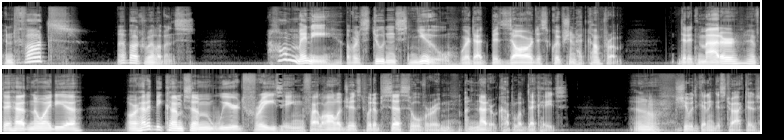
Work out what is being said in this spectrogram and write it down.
and thought about relevance. How many of her students knew where that bizarre description had come from? Did it matter if they had no idea? Or had it become some weird phrasing philologists would obsess over in another couple of decades? Oh, she was getting distracted.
